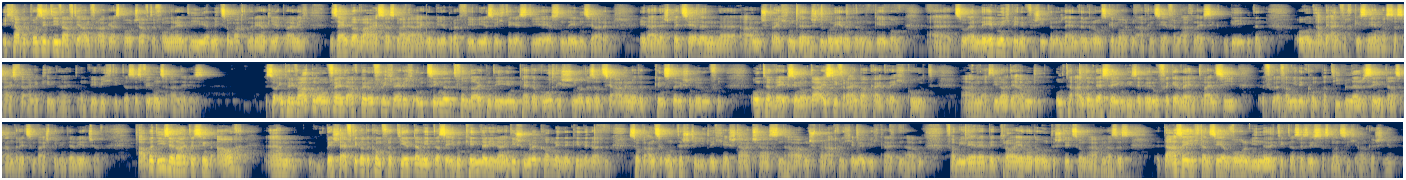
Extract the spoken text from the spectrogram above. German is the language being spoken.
Ich habe positiv auf die Anfrage als Botschafter von Ready mitzumachen reagiert, weil ich selber weiß aus meiner eigenen Biografie, wie es wichtig ist, die ersten Lebensjahre in einer speziellen, äh, ansprechenden, stimulierenden Umgebung äh, zu erleben. Ich bin in verschiedenen Ländern groß geworden, auch in sehr vernachlässigten Gegenden und habe einfach gesehen, was das heißt für eine Kindheit und wie wichtig dass das für uns alle ist. So im privaten Umfeld, auch beruflich, wäre ich umzingelt von Leuten, die in pädagogischen oder sozialen oder künstlerischen Berufen unterwegs sind. Und da ist die Vereinbarkeit recht gut. Ähm, also die Leute haben unter anderem deswegen diese Berufe gewählt, weil sie familienkompatibler sind als andere, zum Beispiel in der Wirtschaft. Aber diese Leute sind auch ähm, beschäftigt oder konfrontiert damit, dass eben Kinder, die da in die Schule kommen, in den Kindergarten, so ganz unterschiedliche Startchancen haben, sprachliche Möglichkeiten haben, familiäre Betreuung oder Unterstützung haben. Also es, da sehe ich dann sehr wohl, wie nötig das ist, dass man sich engagiert.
